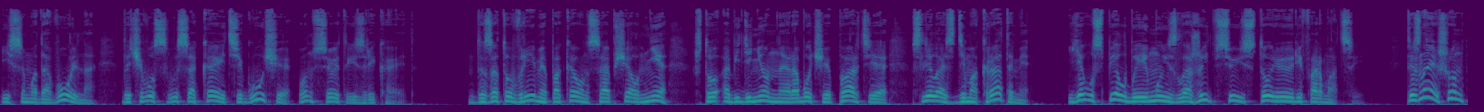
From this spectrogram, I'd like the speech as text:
и самодовольно, до чего свысока и тягуче он все это изрекает. Да за то время, пока он сообщал мне, что Объединенная рабочая партия слилась с демократами, я успел бы ему изложить всю историю реформации. Ты знаешь, он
